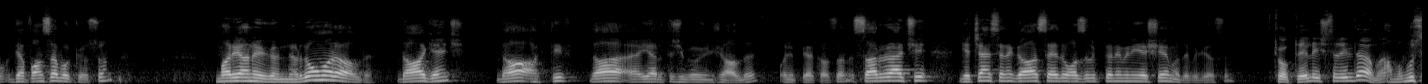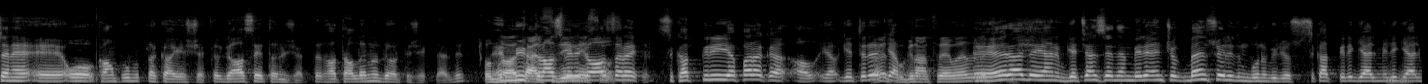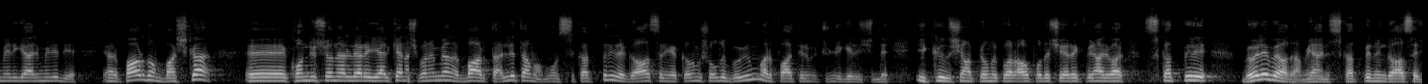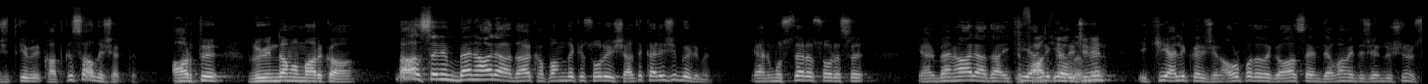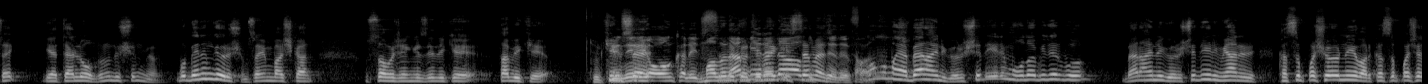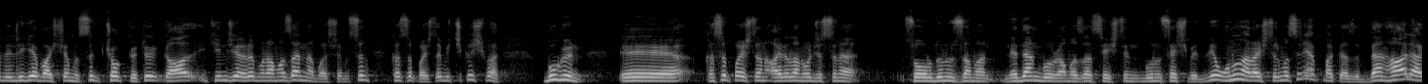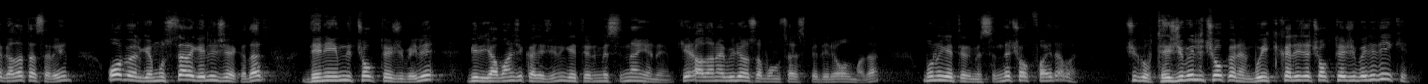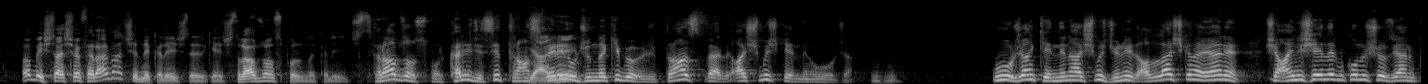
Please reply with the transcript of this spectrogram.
Defansa bakıyorsun. Mariano'yu gönderdi. Omar'ı aldı. Daha genç, daha aktif, daha e, yaratıcı bir oyuncu aldı Olympiakos'tan. Sarraçi geçen sene Galatasaray'da hazırlık dönemini yaşayamadı biliyorsun. Çok da eleştirildi ama. Ama bu sene e, o kampı mutlaka yaşayacaktır. Galatasaray'ı tanıyacaktır. Hatalarını da örteceklerdir. Onun en büyük transferi Galatasaray. Scott Pire'yi yaparak al, ya- getirerek Evet, yaptı. bugün antrenmanı E, herhalde yani geçen seneden beri en çok ben söyledim bunu biliyorsun. Scott Piri gelmeli, gelmeli, gelmeli diye. Yani pardon başka e, kondisyonerlere yelken açmanın bir yanı. Bartelli tamam ama Scott ile Galatasaray'ın yakalamış olduğu bir oyun var Fatih'in 3. gelişinde. İlk yıl şampiyonluk var, Avrupa'da çeyrek final var. Scott Piri böyle bir adam. Yani Scott Piri'nin Galatasaray'a ciddi bir katkı sağlayacaktır. Artı Luyendama marka. Galatasaray'ın ben hala daha kafamdaki soru işareti kaleci bölümü. Yani Mustera sonrası yani ben hala daha iki E, yerli Fatih kalecinin alındı. iki yerli kalecinin Avrupa'da da Galatasaray'ın devam edeceğini düşünürsek yeterli olduğunu düşünmüyorum. Bu benim görüşüm. Sayın Başkan Mustafa Cengiz dedi ki tabii ki Türkiye'nin kimse en iyi 10 kalecisinden malını kötülemek istemez. dedi Tamam Fatih. ama ya ben aynı görüşte değilim. Olabilir bu. Ben aynı görüşte değilim. Yani Kasımpaşa örneği var. Kasımpaşa lige başlamışsın. Çok kötü. Gal- ikinci yarı Ramazan'la başlamışsın. Kasımpaşa'da bir çıkış var. Bugün e, Kasımpaşa'dan ayrılan hocasına sorduğunuz zaman neden bu Ramazan seçtin, bunu seçmedin diye onun araştırmasını yapmak lazım. Ben hala Galatasaray'ın o bölge Mustara gelinceye kadar deneyimli, çok tecrübeli bir yabancı kalecinin getirilmesinden yanayım. Kiralanabiliyorsa bonservis bedeli olmadan bunu getirilmesinde çok fayda var. Çünkü tecrübeli çok önemli. Bu iki kaleci de çok tecrübeli değil ki. Ama Beşiktaş ve Fenerbahçe'nin de kalecileri genç. Trabzonspor'un da kalecisi. Trabzonspor kalecisi transferin Yani- ucundaki bir oyuncu. Transfer aşmış kendini Uğurcan. Uğurcan kendini aşmış Cüneyt. Allah aşkına yani şimdi aynı şeyleri mi konuşuyoruz? Yani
